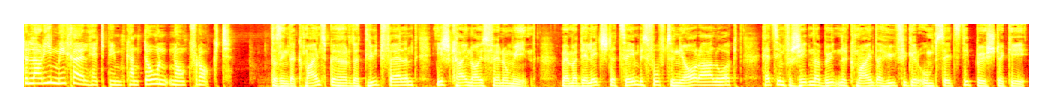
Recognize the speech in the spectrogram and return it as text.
der Laurin Michael hat beim Kanton nachgefragt. Dass in der Gemeindebehörde die Leute fehlen, ist kein neues Phänomen. Wenn man die letzten 10 bis 15 Jahre anschaut, hat es in verschiedenen Bündner Gemeinden häufiger umbesetzte Posten gegeben.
